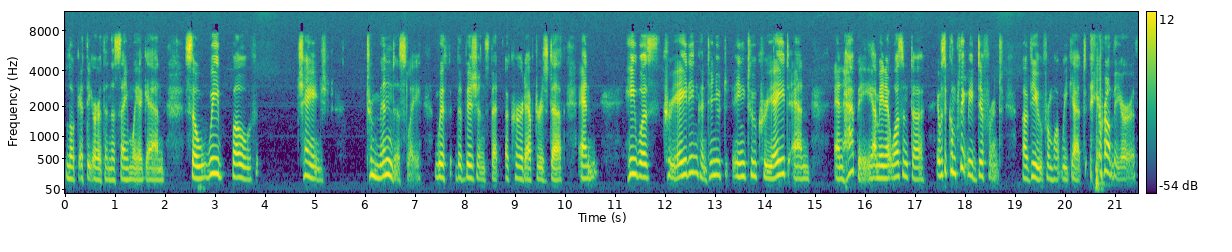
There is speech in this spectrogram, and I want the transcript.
look at the earth in the same way again. So we both changed tremendously with the visions that occurred after his death. And he was creating, continuing to create, and and happy. I mean, it wasn't a. It was a completely different uh, view from what we get here on the earth.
